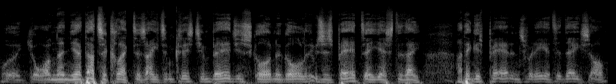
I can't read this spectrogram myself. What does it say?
Well, go on then, yeah, that's a collector's item. Christian Burgess scored a goal. It was his birthday yesterday. I think his parents were here today, so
